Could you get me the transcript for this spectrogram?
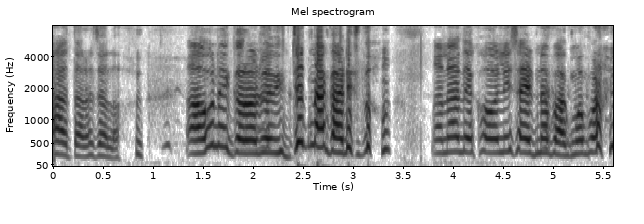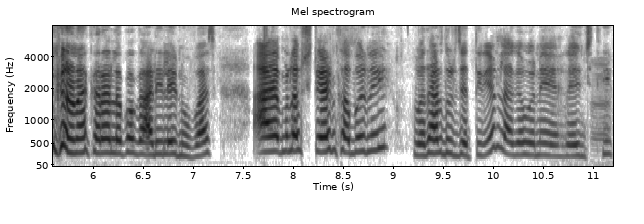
હા તારો ચલો. આવું નહીં કરવાનું ઇજ્જત ના કાઢીશ તો. અને આ દેખો ઓલી સાઈડના ભાગમાં પણ ઘણા ખરા લોકો ગાડી લઈને ઊભા છે. આ મતલબ સ્ટેન્ડ ખબર નહીં વધારે દૂર જતી રહી એમ લાગે મને રેન્જથી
